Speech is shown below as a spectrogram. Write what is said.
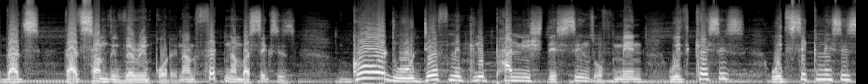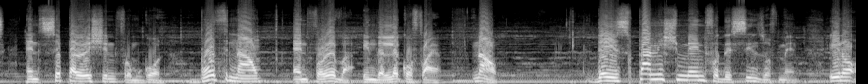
That's that's something very important. And fact number six is God will definitely punish the sins of men with curses, with sicknesses, and separation from God, both now and forever in the lake of fire. Now, there is punishment for the sins of men. You know,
